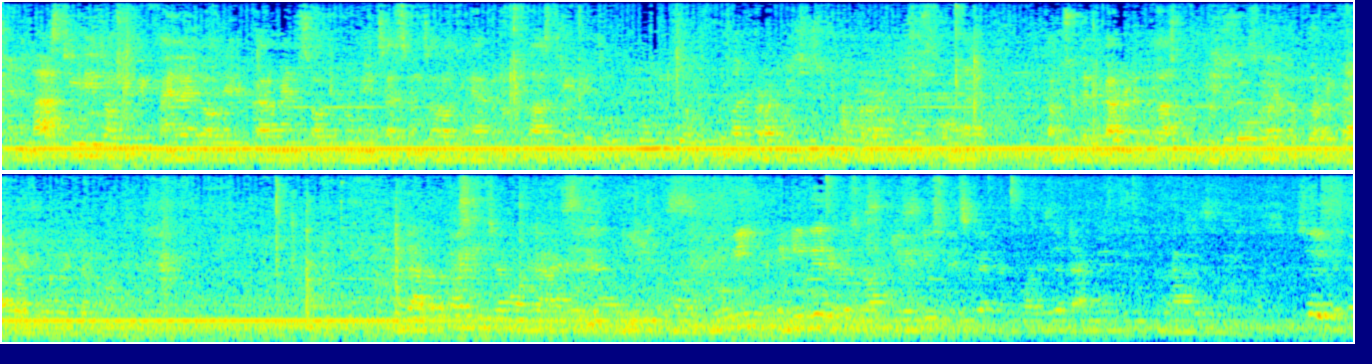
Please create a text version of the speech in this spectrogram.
in last three days only we finalize all the requirements, all the grooming sessions, all the happen on the last three days. But product which is uh, product business owner comes to the requirement in the last two days. So product backlog. And the other point which I want to add is that we, uh, moving anywhere it is not clearly specified that what is the timeline we need to have as a meeting.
